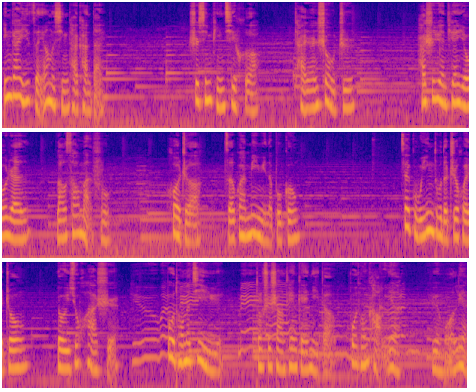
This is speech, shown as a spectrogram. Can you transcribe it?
应该以怎样的心态看待？是心平气和，坦然受之，还是怨天尤人，牢骚满腹，或者责怪命运的不公？在古印度的智慧中，有一句话是：不同的际遇，都是上天给你的不同考验与磨练。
